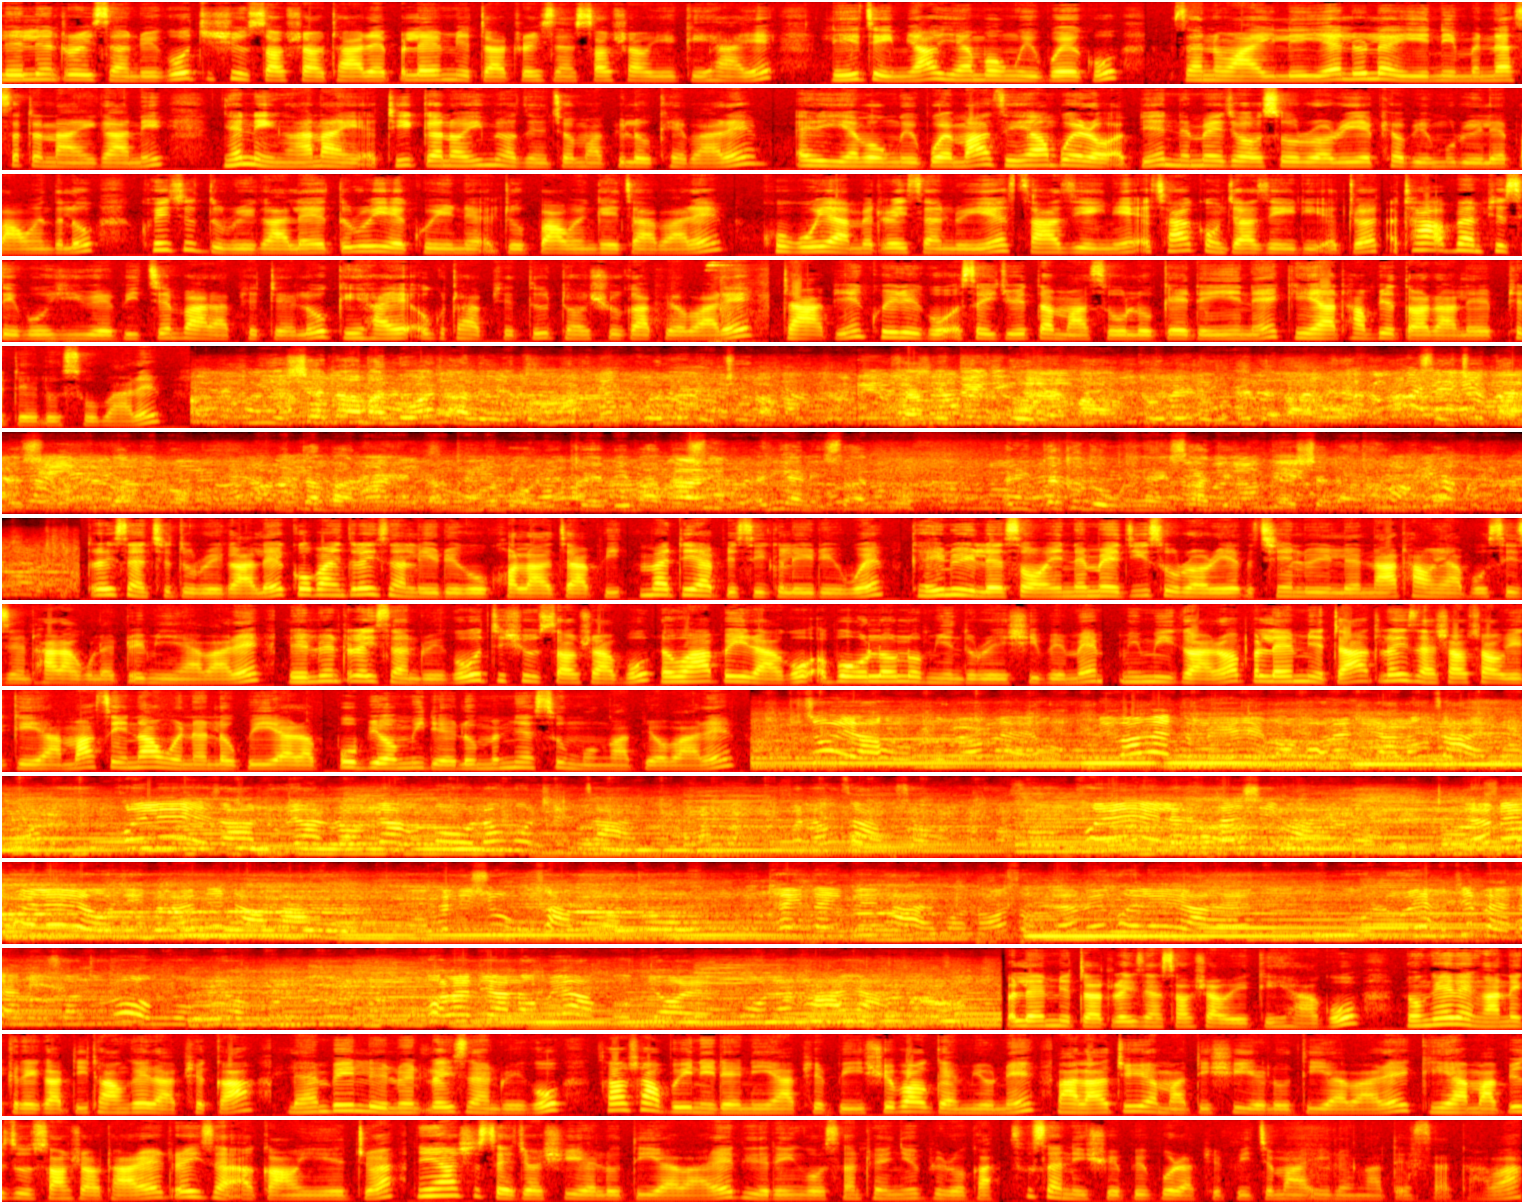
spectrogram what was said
လေးလင်းတရိတ်ဆန်တွေကိုကြည့်ရှုစောက်ရှောက်ထားတဲ့ပလဲမြစ်တာတရိတ်ဆန်စောက်ရှောက်ရေးကေဟာရဲ့၄ချိန်မြောက်ရန်ပုံငွေပွဲကိုဇန်နဝါရီလရဲ့လွတ်လပ်ရေးနေ့မနက်7:00နာရီကနေညနေ9:00နာရီအထိကန်တော်ကြီးမြော်စင်ကျော်မှာပြုလုပ်ခဲ့ပါတယ်။အဲဒီရန်ပုံငွေပွဲမှာဈေးရောင်းပွဲတော်အပြင်နာမည်ကျော်အဆိုတော်တွေရဲ့ဖျော်ဖြေမှုတွေလည်းပါဝင်သလိုခွေးချစ်သူတွေကလည်းသူတို့ရဲ့ခွေးတွေနဲ့အတူပါဝင်ခဲ့ကြပါတယ်။ခိုကိုရမက်ဒရိတ်ဆန်တွေရဲ့စားစရိတ်နဲ့အခြားကုန်ကြစရိတ်တွေအတွက်အထောက်အပံ့ဖြစ်စေဖို့ရည်ရွယ်ပြီးကျင်းပတာဖြစ်တယ်လို့ဂေဟာရဲ့ဥက္ကဋ္ဌဖြစ်သူဒေါ်ရှုကပြောပါတယ်။ဒါအပြင်ခွေးတွေကိုအစိတ်ကျွေးတက်မှာဆိုလို့ကဲတင်ရင်းနဲ့ဂေဟာထောင်ပစ်သွားတာလည်းဖြစ်တယ်လို့ဆိုပါတယ်။ဒီရှက်တာမှာလိုအပ်တာလေးတွေတုံးပြီးကိုလေးတွေချင်းရန်ကုန်ပြည်ကိုထဲမှာကိုလေးတွေကိုအဲ့တလာတော့စိတ်ချတတ်မယ်ဆိုတော့အပြန်နေပေါ့တက်ပါနဲ့မင်းပေါ်လေးကဲပေးမှမယ်ဆိုတော့အဲ့ဒီကနေစပြီးတော့အဲ့ဒီတက္ကသိုလ်ဝင်လိုက်စခဲ့ပြီးရှက်တာမှာ တရိတ်ဆန်ချစ်သူတွေကလည်းကိုပိုင်တရိတ်ဆန်လေးတွေကိုခေါ်လာကြပြီးအမှတ်တရပစ္စည်းကလေးတွေဝယ်ဂိမ်းတွေလည်းစော်ရင်နာမည်ကြီးဆိုတော်ရဲ့တခြင်းလေးတွေလည်းနားထောင်ရဖို့စီစဉ်ထားတာကိုလည်းတွေ့မြင်ရပါတယ်။လေလွင့်တရိတ်ဆန်တွေကိုကြည့်ရှုစောက်ရှောက်ဖို့လောအားပေးတာကိုအပိုအလုံးလို့မြင်သူတွေရှိပေမဲ့မိမိကတော့ပလဲမြစ်တာတရိတ်ဆန်ရှောက်ရှောက်ရေးကေရမှာစေနာဝင်နဲ့လုပ်ပေးရတာပိုပြောမိတယ်လို့မမျက်စုမွန်ကပြောပါတယ်တချို့ရဟိုဘယ်လိုပြောမလဲဟိုမိဘမဲ့ကလေးတွေမှာပေါ်လဲတရားလုံးကြရတယ်ပေါ့ခွေးလေးတွေကြာလူရ လဲတရားလုံးမရကိုပြောတယ်ကိုလည်းထားရတယ်ပလဲမြစ်တာတရိတ်ဆန်စောက်ရှောက်ရေးကေဟာကိုလွန်ခဲ့တဲ့9နှစ်ကလေးကတီထောင်ခဲ့တာဖြစ်ကလမ်းဘေးလေလွင့်တရိတ်ဆန်တွေကိုစောက်ရှောက်ပေးနေတဲ့နေရာဖြစ်ပြီးရွှေပေါက်ကံမြို့နယ်ဘာလာကျွရမှာတည်ရှိရလို့သိရပါတယ်။ဂေဟာမှာပြုစုစောင့်ရှောက်ထားတဲ့တရိတ်ဆန်အကောင်ရေးအတွက်280ကျော်ရှိရလို့သိရပါတယ်။ဒီသတင်းကိုစံထွေညွှန်ပြူရိုကစုစံနေရွှေပေးပို့တာဖြစ်ပြီးကျမအယူလင်ကတင်ဆက်တာပါ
